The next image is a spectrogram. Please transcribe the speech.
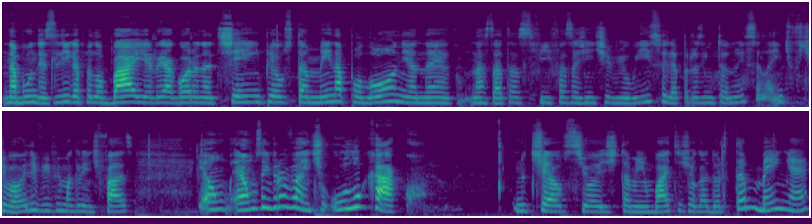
na Bundesliga pelo Bayern e agora na Champions, também na Polônia, né? Nas datas FIFA a gente viu isso, ele apresentando um excelente futebol, ele vive uma grande fase. E é um, é um centroavante. O Lukaku no Chelsea hoje também um baita jogador também é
